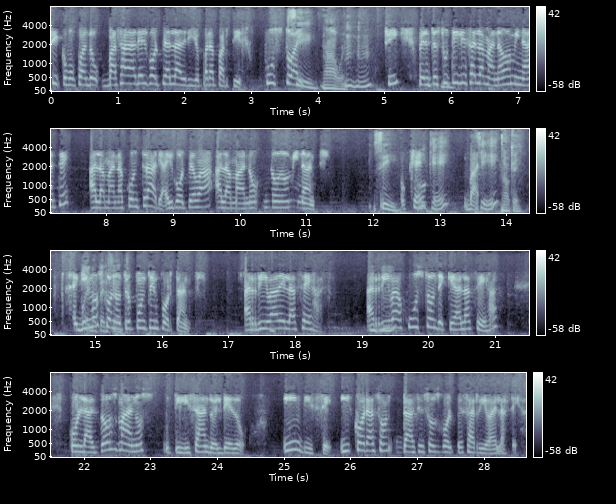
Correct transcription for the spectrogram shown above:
sí, como cuando vas a dar el golpe al ladrillo para partirlo. Justo ahí. Sí. Ah, bueno. ¿sí? Pero entonces tú utilizas la mano dominante a la mano contraria. El golpe va a la mano no dominante. Sí. Ok. Ok. Vale. Sí. Ok. Seguimos con otro punto importante. Arriba de las cejas. Arriba, justo donde quedan las cejas, con las dos manos, utilizando el dedo índice y corazón, das esos golpes arriba de las cejas.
